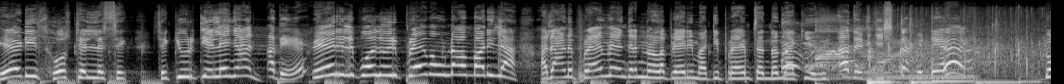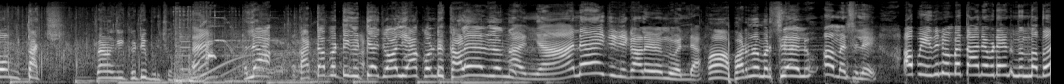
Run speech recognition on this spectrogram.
ലേഡീസ് ഹോസ്റ്റലിലെ സെക്യൂരിറ്റി അല്ലേ ഞാൻ? അതെ. പേരിൽ പോലും ഒരു പ്രേമം ഉണ്ടാവാൻ പാടില്ല. അതാണ് പ്രേമേന്ദ്രൻ എന്നുള്ള പേര് മാറ്റി പ്രേംചന്ദ് എന്നാക്കിയത്. അതെനിക്ക് ഇഷ്ടപ്പെട്ടേ. ഡോൺ ടച്ച് വേണമെങ്കിൽ പിടിച്ചോ? അല്ല കട്ടപ്പെട്ട് കിട്ടിയ ജോലി ആ കൊണ്ട് കളയരുതെന്ന്. ഞാനായിട്ട് കളയൊന്നുമല്ല. ആ പഠനം മനസ്സിലായല്ലോ. ആ മനസ്സിലായി. അപ്പൊ ഇതിനു മുമ്പ് താൻ എവിടെയാണ് നിന്നത്?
